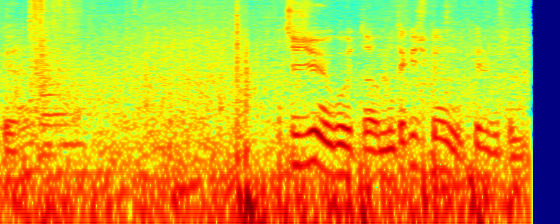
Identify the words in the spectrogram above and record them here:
ッケー80動いたら三竹地区にも行けると思う。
